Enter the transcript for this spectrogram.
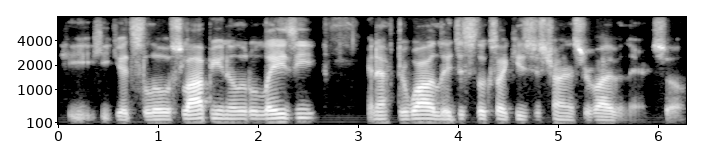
He he gets a little sloppy and a little lazy, and after a while, it just looks like he's just trying to survive in there. So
